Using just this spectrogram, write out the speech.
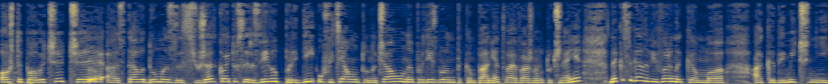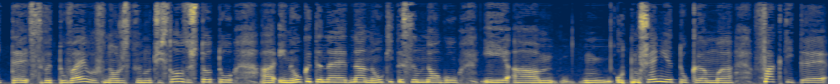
Още повече, че да. става дума за сюжет, който се развива преди официалното начало на предизборната кампания. Това е важно уточнение. Нека сега да ви върна към а, академичните светове в множествено число, защото а, и науката не е една, науките са много и а, отношението към фактите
